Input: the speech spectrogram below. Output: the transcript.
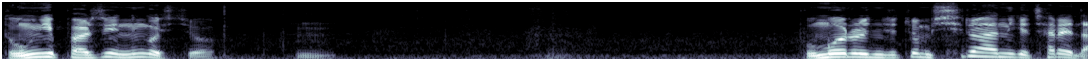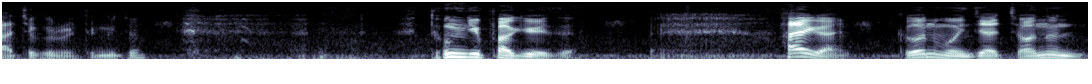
독립할 수 있는 것이죠. 음. 부모를 이제 좀 싫어하는 게 차라리 낫죠. 그럴 땐 그죠? 독립하기 위해서. 하여간 그건 뭐 이제 저는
